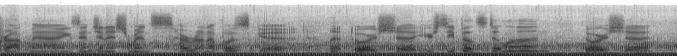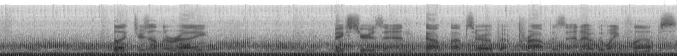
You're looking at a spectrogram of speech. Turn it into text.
Prop mags, engine instruments, our run up was good. That door shut, your seatbelt's still on, door shut. Collector's on the right. Mixture is in, cowl flaps are open, prop is in, have the wing flaps.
